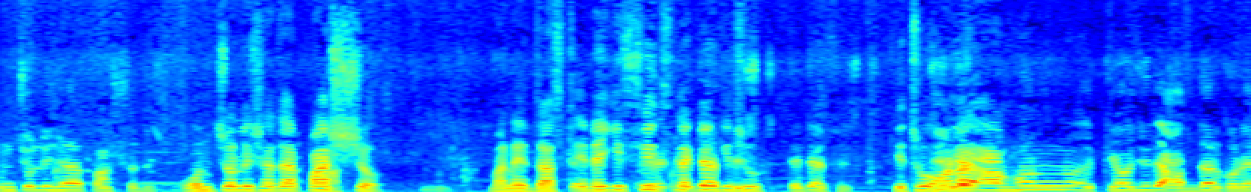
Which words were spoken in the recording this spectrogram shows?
উনচল্লিশ হাজার পাঁচশো দিচ্ছি উনচল্লিশ হাজার পাঁচশো মানে জাস্ট এটা কি ফিক্স নাকি কিছু এটা fixed। কিছু এখন কেউ যদি আবদার করে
